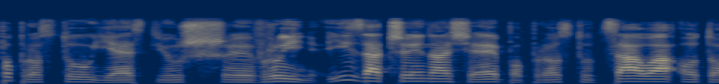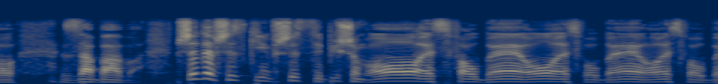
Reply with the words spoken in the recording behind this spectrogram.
po prostu jest już y, w ruinie i zaczyna się po prostu cała oto zabawa. Przede wszystkim wszyscy piszą o SVB, o SVB, o SVB,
